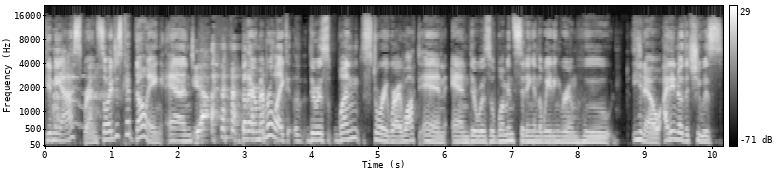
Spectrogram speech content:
give me aspirin. So I just kept going. And yeah, but I remember like there was one story where I walked in and there was a woman sitting in the waiting room who, you know, I didn't know that she was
